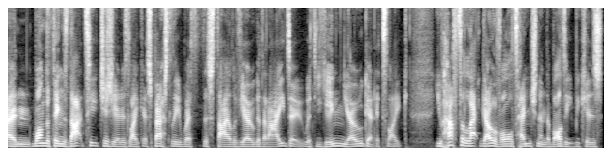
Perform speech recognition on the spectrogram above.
And one of the things that teaches you is like, especially with the style of yoga that I do with Yin yoga, it's like you have to let go of all tension in the body because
